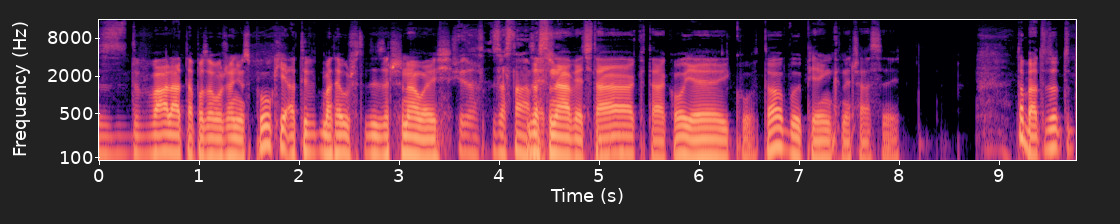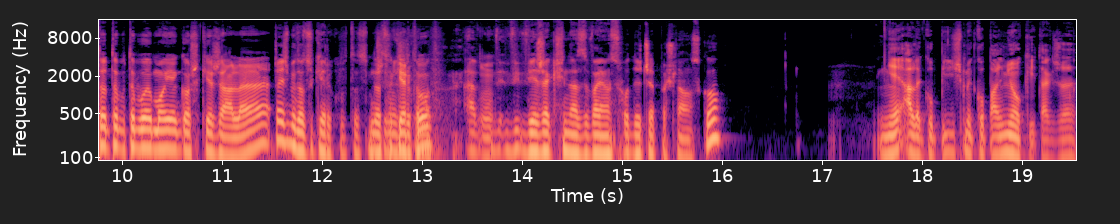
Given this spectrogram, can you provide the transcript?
z dwa lata po założeniu spółki, a ty, Mateusz, wtedy zaczynałeś Się zas- zastanawiać. zastanawiać. Tak, tak, ojejku, to były piękne czasy. Dobra, to, to, to, to były moje gorzkie żale. Przejdźmy do cukierków. To są Do cukierków? A w- w- wiesz, jak się nazywają słodycze po śląsku? Nie, ale kupiliśmy kopalnioki, także,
